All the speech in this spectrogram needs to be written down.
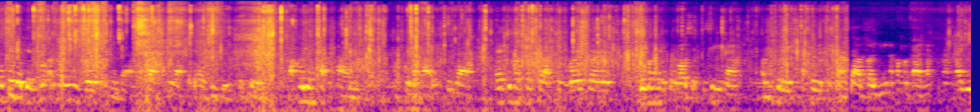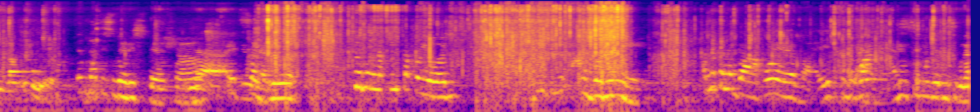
So sila din, kung ano yung goal nila, kasama nila ako every day. Kasi ako yung tanghali. Pag pinakain sila, eh kung construction worker, yung mga nagtrabaho sa opisina, ang break, ako yung kasama. W na ngayon lang umuwi. And that is very special. Yeah, It's a gift. So, nung nakita ko yun, hindi ako ganun eh. Ano talaga ako eh, Vice? Ano ba? Yung simula yung simula,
